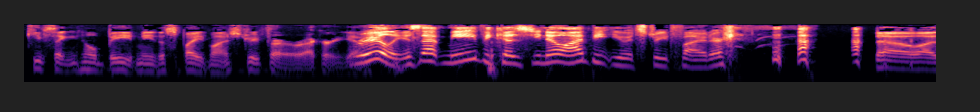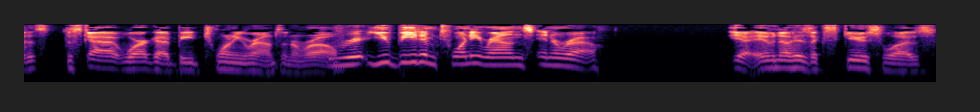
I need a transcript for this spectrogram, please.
keeps thinking he'll beat me despite my Street Fighter record. Really? Is that me? Because you know I beat you at Street Fighter. No, uh, this this guy at work I beat 20 rounds in a row. Re- you beat him 20 rounds in a row. Yeah, even though his excuse was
